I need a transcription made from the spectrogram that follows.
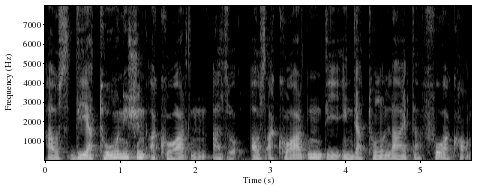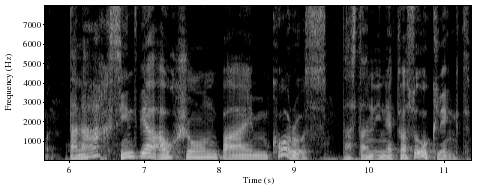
aus diatonischen Akkorden, also aus Akkorden, die in der Tonleiter vorkommen. Danach sind wir auch schon beim Chorus, das dann in etwa so klingt.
